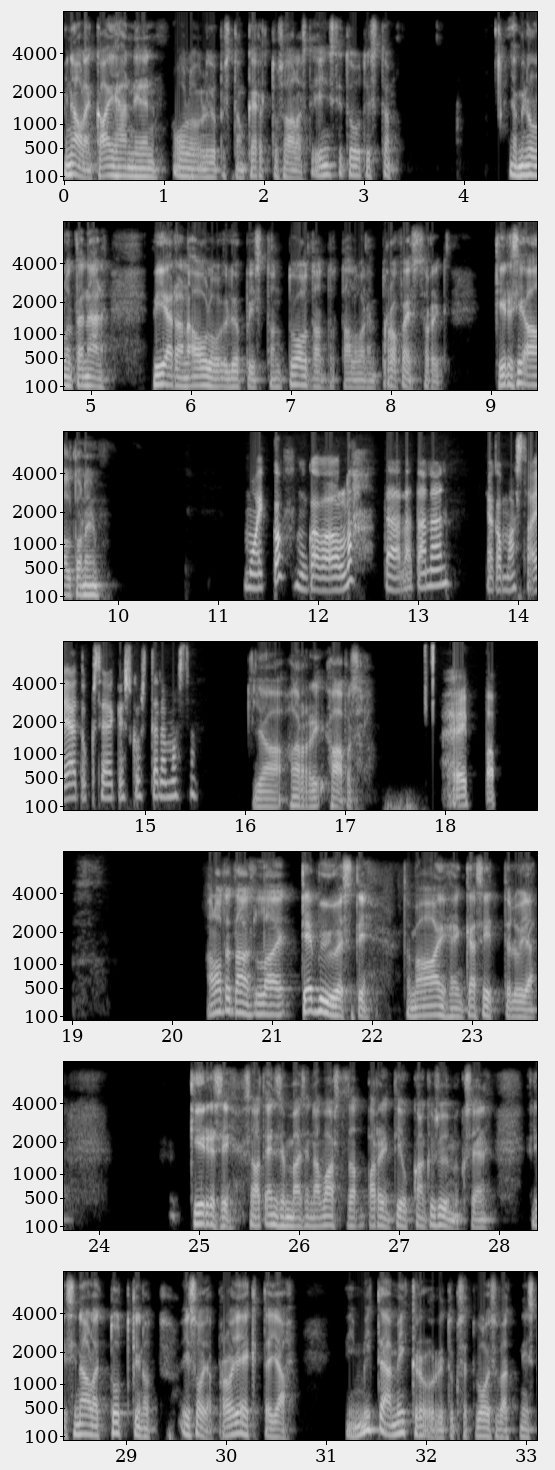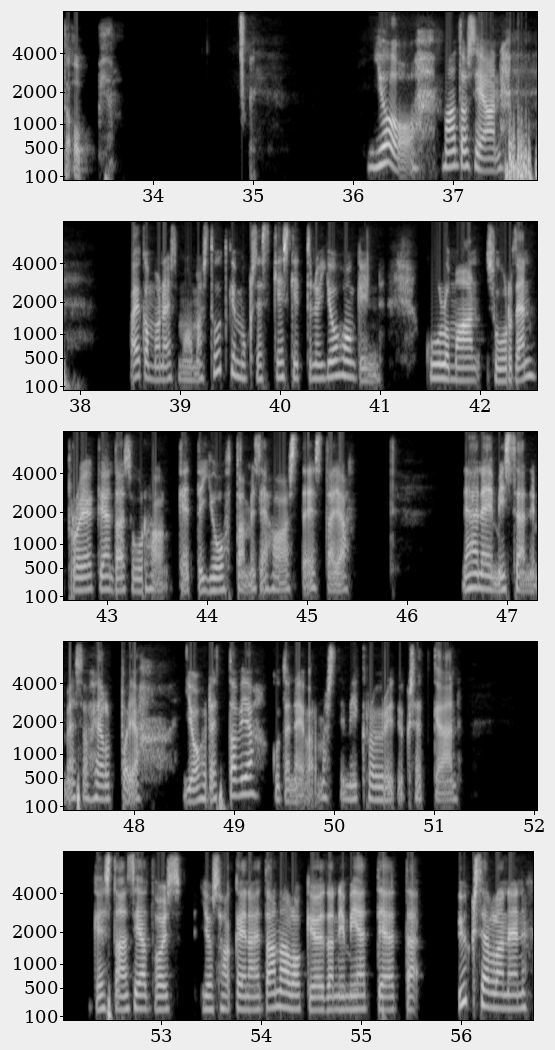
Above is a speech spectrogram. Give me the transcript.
Minä olen Kai Hänninen Oulun yliopiston Kerttu Saalasti instituutista ja minulla on tänään vieraana Oulun yliopiston tuotantotalouden professorit Kirsi Aaltonen. Moikka, mukava olla täällä tänään jakamassa ajatuksia ja keskustelemassa. Ja Harri Haapasalo. Heippa. Aloitetaan kevyesti tämä aiheen käsittely ja Kirsi, saat ensimmäisenä vastata parin tiukkaan kysymykseen. Eli sinä olet tutkinut isoja projekteja, niin mitä mikroyritykset voisivat niistä oppia? Joo, mä oon tosiaan aika monessa muun muassa tutkimuksessa keskittynyt johonkin kulmaan suurten projektien tai suurhankkeiden johtamisen haasteista ja nehän ei missään nimessä ole helppoja johdettavia, kuten ei varmasti mikroyrityksetkään. Oikeastaan sieltä voisi, jos hakee näitä analogioita, niin miettiä, että yksi sellainen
